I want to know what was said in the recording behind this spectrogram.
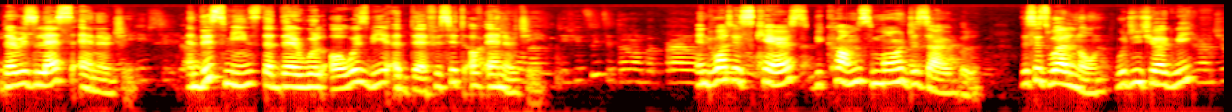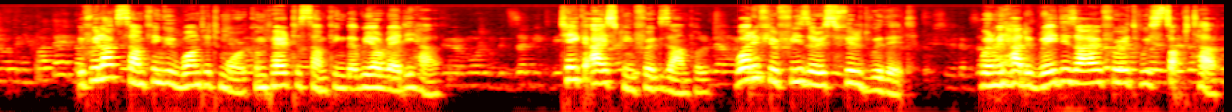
There is less energy, and this means that there will always be a deficit of energy. And what is scarce becomes more desirable. This is well known, wouldn't you agree? If we lack something, we want it more compared to something that we already have. Take ice cream, for example. What if your freezer is filled with it? When we had a great desire for it, we stocked up.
